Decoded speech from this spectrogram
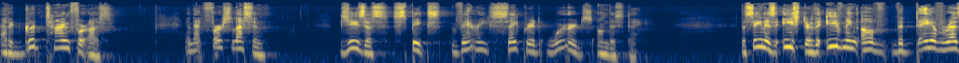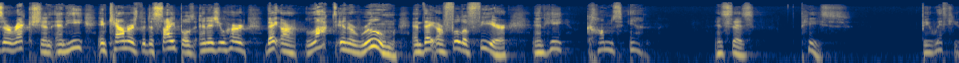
at a good time for us. In that first lesson, Jesus speaks very sacred words on this day. The scene is Easter, the evening of the day of resurrection, and he encounters the disciples. And as you heard, they are locked in a room and they are full of fear. And he comes in and says, Peace be with you.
